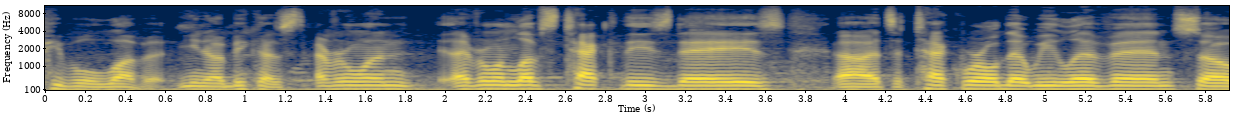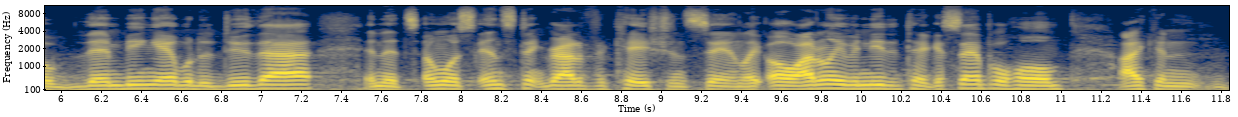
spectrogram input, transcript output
people love it, you know, because everyone everyone loves tech these days. Uh, it's a tech world that we live in. So then being able to do that, and it's almost instant gratification, saying like, oh, I don't even need to take a sample home. I can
